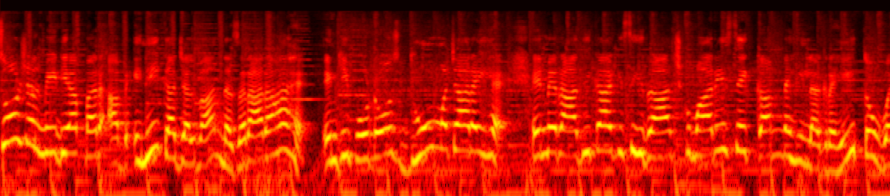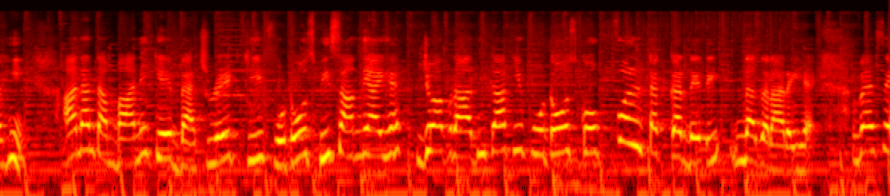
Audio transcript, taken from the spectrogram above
सोशल मीडिया पर अब इन्हीं का जलवा नज़र आ रहा है। इनकी फ़ोटोज़ धूम मचा रही है। इनमें राधिका किसी राजकुमारी से कम नहीं लग रही तो वहीं अनंत अंबानी के बैचलरेट की फ़ोटोज़ भी सामने आई है, जो अब राधिका की फ़ोटोज़ को फुल टक्कर देती नज़र आ रही है। वैसे,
